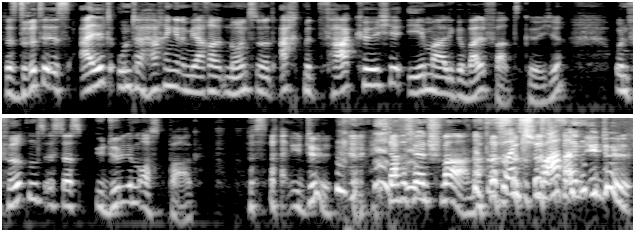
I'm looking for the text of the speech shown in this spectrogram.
Das dritte ist Alt-Unterhachingen im Jahre 1908 mit Pfarrkirche, ehemalige Wallfahrtskirche. Und viertens ist das Idyll im Ostpark. Das ist ein Idyll. Ich dachte, das wäre ein Schwan. aber Das ist ein Das Schwan. ist ein Idyll.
